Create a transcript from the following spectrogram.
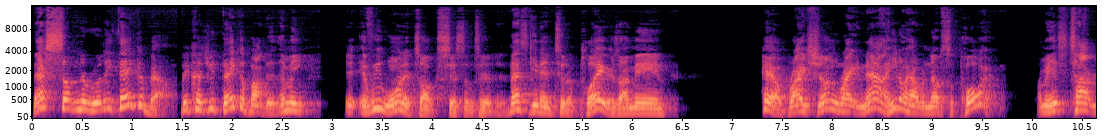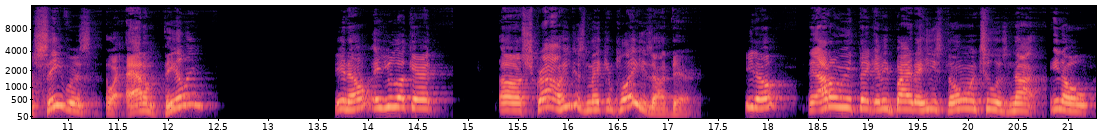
That's something to really think about because you think about this. I mean, if we want to talk systems here, let's get into the players. I mean, Hell, Bryce Young right now, he don't have enough support. I mean, his top receivers, or Adam Thielen, you know, and you look at uh Stroud, he just making plays out there. You know, and I don't even think anybody that he's throwing to is not, you know,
